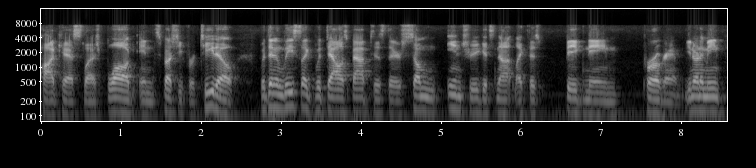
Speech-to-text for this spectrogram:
podcast slash blog, and especially for Tito. But then at least like with Dallas Baptist, there's some intrigue. It's not like this big name program. You know what I mean?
